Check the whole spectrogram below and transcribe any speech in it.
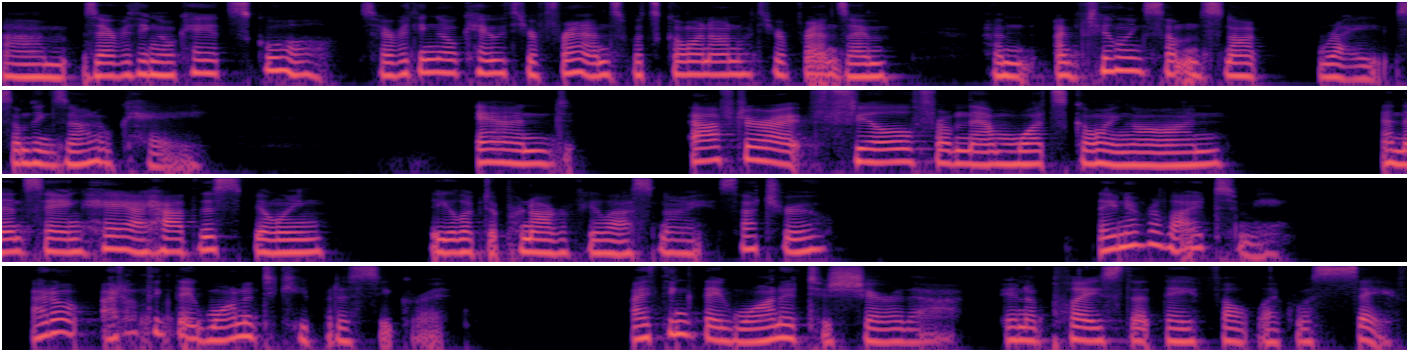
um, is everything okay at school? Is everything okay with your friends? What's going on with your friends? I'm, I'm, I'm feeling something's not right. Something's not okay. And after I feel from them what's going on, and then saying, Hey, I have this feeling that you looked at pornography last night. Is that true? They never lied to me. I don't, I don't think they wanted to keep it a secret. I think they wanted to share that in a place that they felt like was safe.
